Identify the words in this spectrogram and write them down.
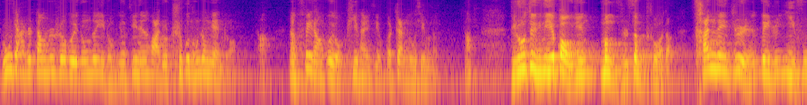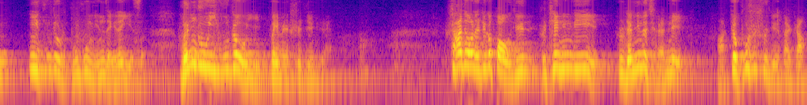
儒家是当时社会中的一种，用今天的话就是持不同政见者啊，那非常富有批判性和战斗性的啊。比如对于那些暴君，孟子是这么说的：“残贼之人谓之义夫，义夫就是独夫民贼的意思。闻诸义夫纣矣，未闻弑君也。”杀掉了这个暴君是天经地义，是人民的权利啊！这不是弑君犯上。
